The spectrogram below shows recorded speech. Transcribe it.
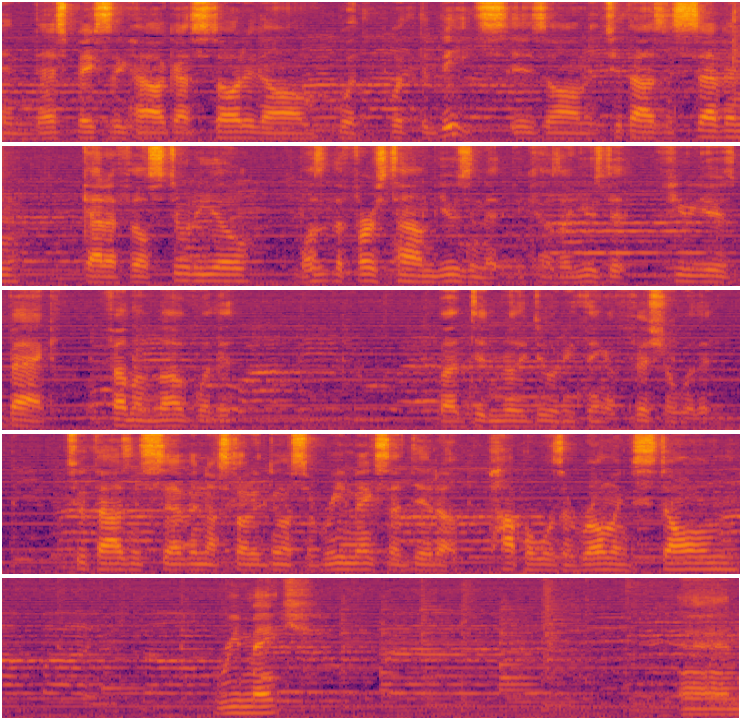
and that's basically how I got started um, with with the beats. Is um, in 2007, got FL Studio. Wasn't the first time using it because I used it a few years back. Fell in love with it, but didn't really do anything official with it. 2007, I started doing some remakes. I did a Papa was a Rolling Stone remake, and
